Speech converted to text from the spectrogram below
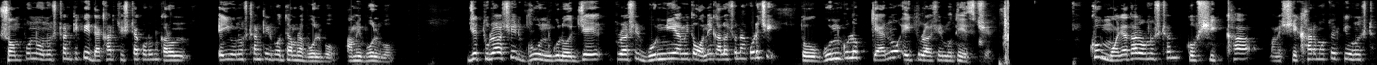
সম্পূর্ণ অনুষ্ঠানটিকেই দেখার চেষ্টা করুন, কারণ এই অনুষ্ঠানটির মধ্যে আমরা বলব, আমি বলব যে তুলারাশির গুণগুলো, যে তুলারাশির গুণ নিয়ে আমি তো অনেক আলোচনা করেছি, তো গুণগুলো কেন এই তুলারাশির মধ্যে এসছে? খুব মজাদার অনুষ্ঠান, খুব শিক্ষা মানে শেখার মতো একটি অনুষ্ঠান।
